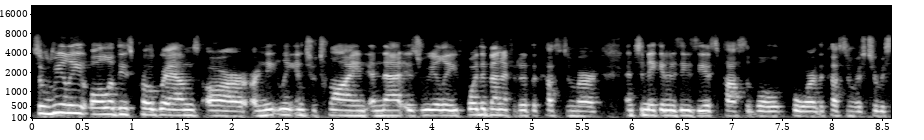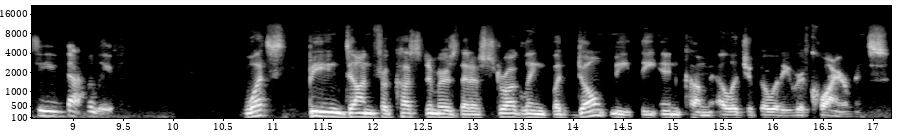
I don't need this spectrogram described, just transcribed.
So, really, all of these programs are, are neatly intertwined, and that is really for the benefit of the customer and to make it as easy as possible for the customers to receive that relief. What's being done for customers that are struggling but don't meet the income eligibility requirements?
